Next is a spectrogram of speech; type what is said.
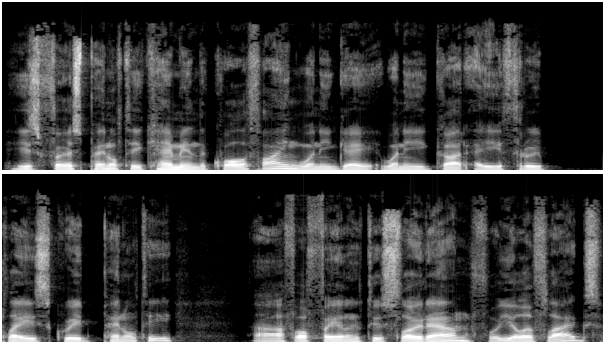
His first penalty came in the qualifying when he gave, when he got a three place grid penalty uh, for failing to slow down for yellow flags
